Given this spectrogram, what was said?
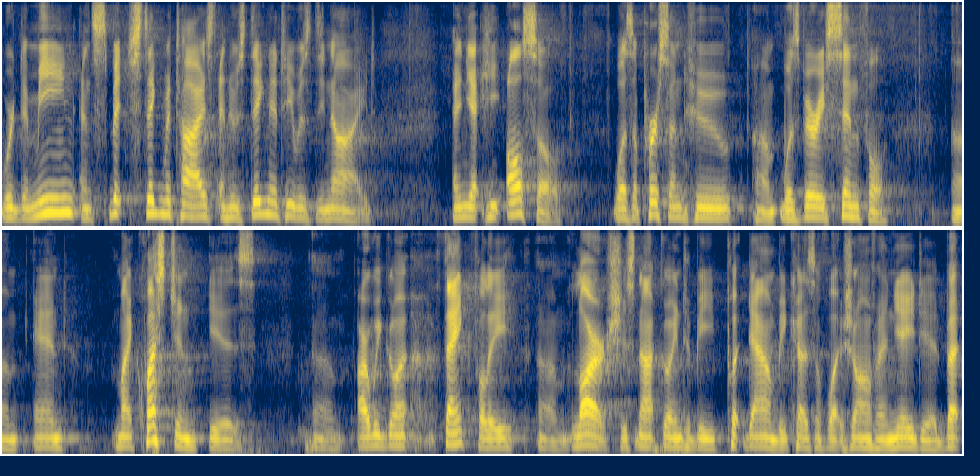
were demeaned and stigmatized and whose dignity was denied. And yet, he also was a person who um, was very sinful. Um, and my question is um, are we going, thankfully, um, is not going to be put down because of what Jean Vanier did, but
